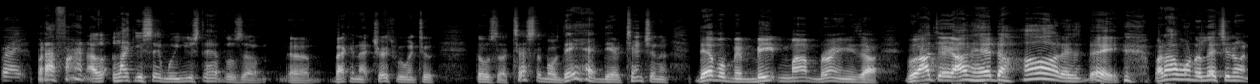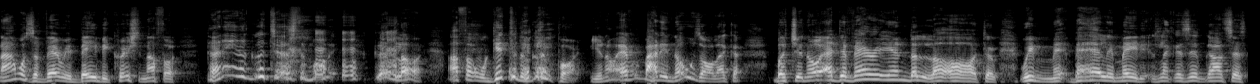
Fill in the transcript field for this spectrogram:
Right. But I find, uh, like you said, we used to have those uh, uh, back in that church we went to. Those uh, testimonies, they had their attention. The devil been beating my brains out. Well, I tell you, I've had the hardest day. But I want to let you know, and I was a very baby Christian. I thought, that ain't a good testimony. good Lord. I thought, well, get to the good part. You know, everybody knows all that. But, you know, at the very end, the Lord, we barely made it. It's like as if God says,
